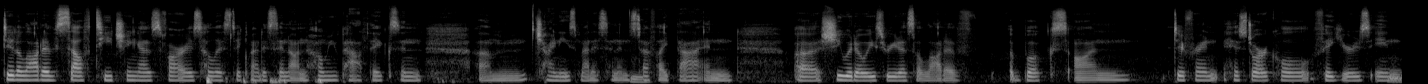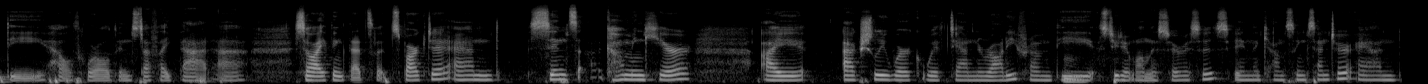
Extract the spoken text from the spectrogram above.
did a lot of self teaching as far as holistic medicine on homeopathics and um, Chinese medicine and mm. stuff like that. And uh, she would always read us a lot of uh, books on different historical figures in mm. the health world and stuff like that. Uh, so I think that's what sparked it. And since coming here, I actually work with Dan Narati from the mm. Student Wellness Services in the Counseling Center, and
